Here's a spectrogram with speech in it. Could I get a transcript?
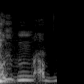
mountain of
